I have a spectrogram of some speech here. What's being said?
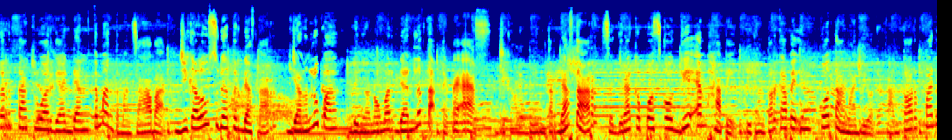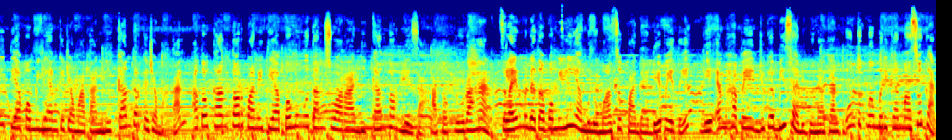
serta keluarga dan teman-teman sahabat. Jikalau sudah terdaftar, jangan lupa dengan nomor dan letak TPS. Jikalau belum terdaftar, segera ke posko GMHP di kantor KPU Kota Madiun, kantor panitia pemilihan kecamatan di kantor kecamatan atau kantor panitia pemungutan suara di kantor desa atau kelurahan. Selain mendata pemilih yang belum masuk pada DPT, GMHP juga bisa digunakan untuk memberikan masukan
